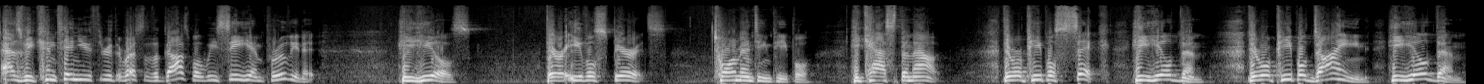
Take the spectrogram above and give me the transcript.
As we continue through the rest of the gospel, we see him proving it. He heals. There are evil spirits tormenting people. He casts them out. There were people sick. He healed them. There were people dying. He healed them.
